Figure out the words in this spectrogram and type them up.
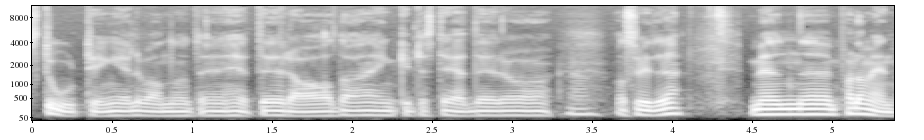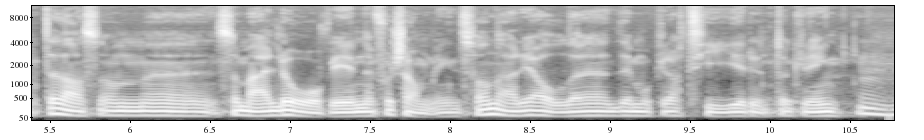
Stortinget, eller hva det heter, Rada enkelte steder og ja. osv. Men eh, parlamentet, da, som, som, er lovgivende forsamling, sånn er det i alle demokratier rundt omkring. Mm.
